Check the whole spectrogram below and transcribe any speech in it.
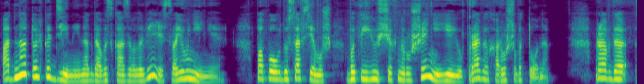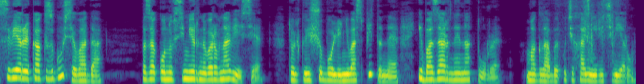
Одна только Дина иногда высказывала Вере свое мнение по поводу совсем уж вопиющих нарушений ею правил хорошего тона. Правда, с Верой как с гуся вода, по закону всемирного равновесия, только еще более невоспитанная и базарная натура могла бы утихомирить Веру.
